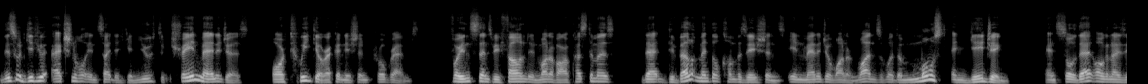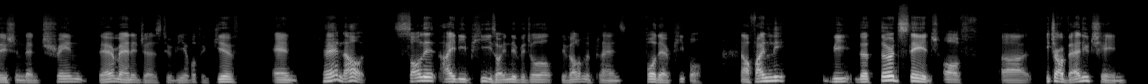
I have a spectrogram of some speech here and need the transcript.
This would give you actionable insight that you can use to train managers or tweak your recognition programs. For instance, we found in one of our customers that developmental conversations in manager one on ones were the most engaging. And so that organization then trained their managers to be able to give and plan out solid IDPs or individual development plans for their people. Now, finally, we, the third stage of uh, HR value chain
